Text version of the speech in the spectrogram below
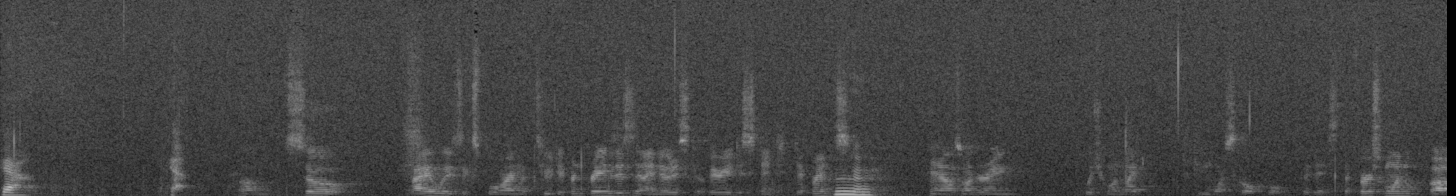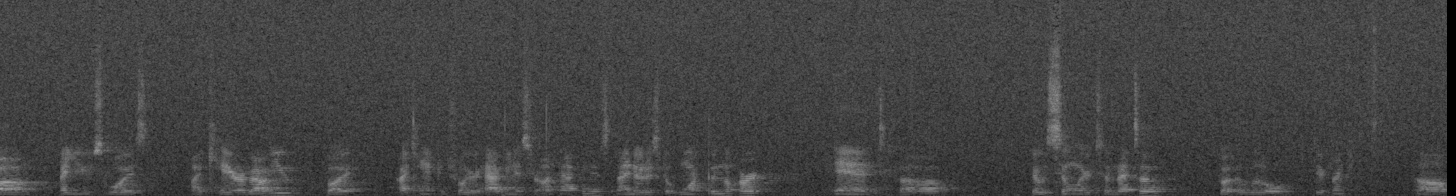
Yeah. Yeah. Um, so I was exploring with two different phrases, and I noticed a very distinct difference. Mm-hmm. And I was wondering which one might be more skillful. The first one um, I used was I care about you, but I can't control your happiness or unhappiness. And I noticed a warmth in the heart, and uh, it was similar to metta, but a little different. Um,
